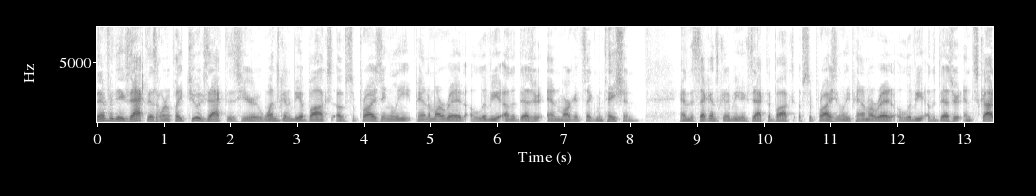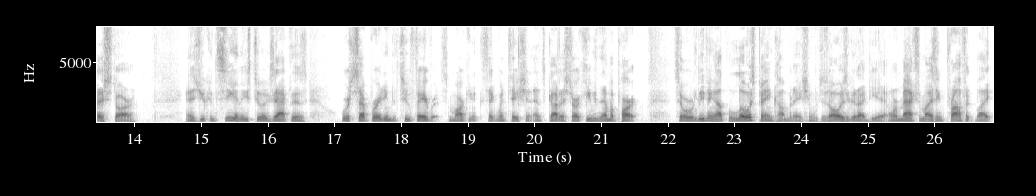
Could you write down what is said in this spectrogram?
Then for the exactas, I want to play two exactas here. One's going to be a box of surprisingly Panama Red, Olivia of the Desert, and market segmentation. And the second is going to be an exacta box of surprisingly Panama Red, Olivia of the Desert, and Scottish Star. And as you can see in these two exactas, we're separating the two favorites, market segmentation and Scottish Star, keeping them apart. So we're leaving out the lowest paying combination, which is always a good idea, and we're maximizing profit by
